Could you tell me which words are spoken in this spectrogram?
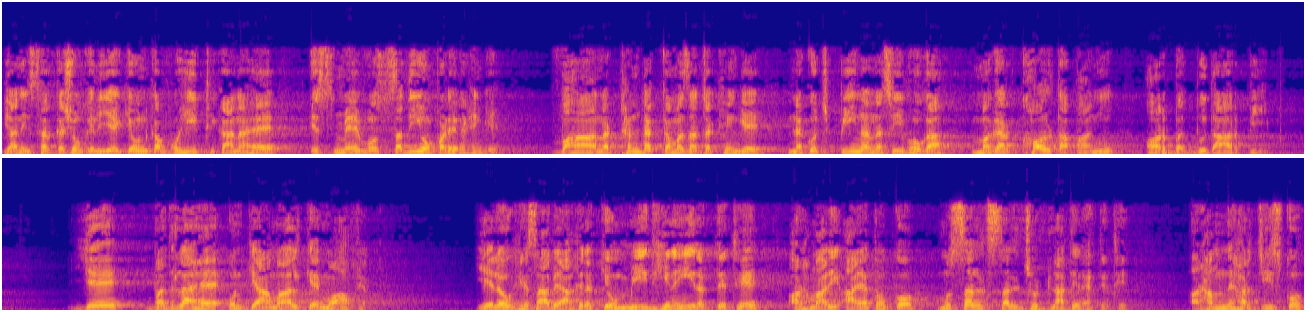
یعنی سرکشوں کے لیے کہ ان کا وہی ٹھکانہ ہے، اس میں وہ صدیوں پڑے رہیں گے۔ وہاں نہ ٹھنڈک کا مزہ چکھیں گے، نہ کچھ پینا نصیب ہوگا، مگر کھولتا پانی اور بدبودار پیپ۔ یہ بدلہ ہے ان کے اعمال کے موافق۔ یہ لوگ حساب آخرت کی امید ہی نہیں رکھتے تھے اور ہماری آیتوں کو مسلسل جھٹلاتے رہتے تھے۔ اور ہم نے ہر چیز کو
